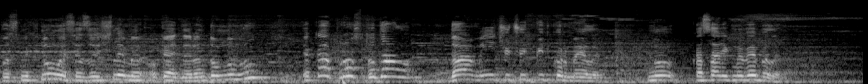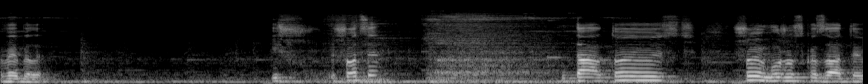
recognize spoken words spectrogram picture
посміхнулася, зайшли ми опять на рандомну гру, яка просто дала. Да, мені чуть-чуть підкормили. Ну, касарік ми вибили. Вибили. І що це? Да, то що я можу сказати?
